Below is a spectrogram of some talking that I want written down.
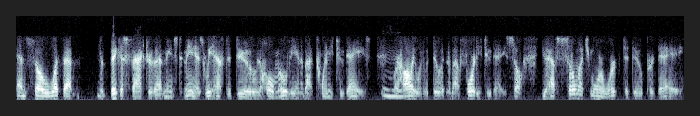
And so, what that the biggest factor that means to me is we have to do the whole movie in about 22 days, mm-hmm. where Hollywood would do it in about 42 days. So you have so much more work to do per day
